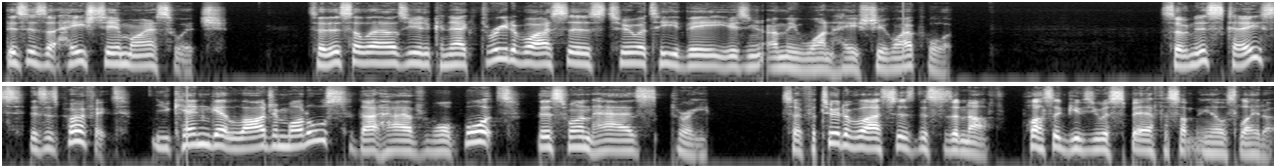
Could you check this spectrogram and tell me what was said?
This is a HDMI switch. So this allows you to connect three devices to a TV using only one HDMI port. So in this case, this is perfect. You can get larger models that have more ports. This one has three. So for two devices, this is enough. Plus it gives you a spare for something else later.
